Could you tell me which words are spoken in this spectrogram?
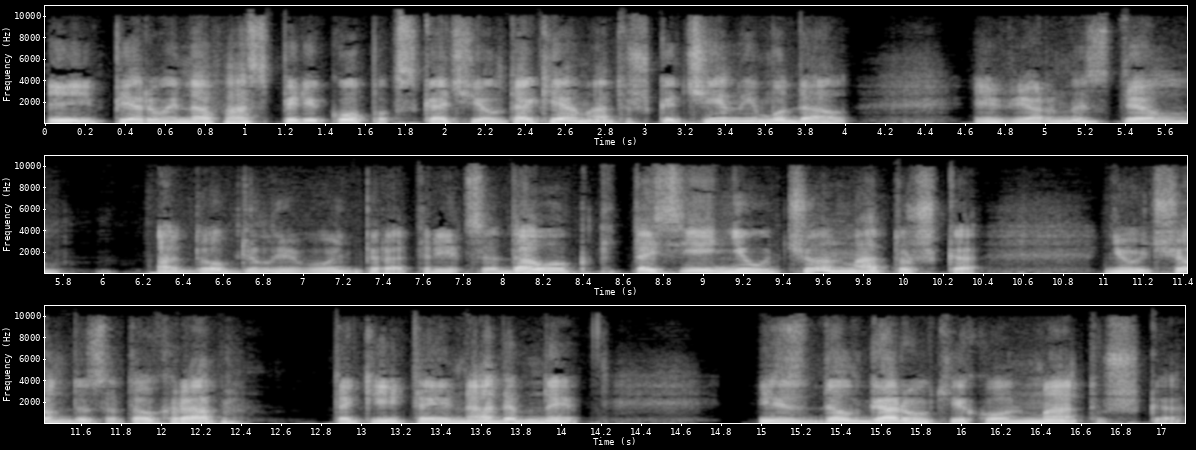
и первый на фас Перекопов вскочил. Так я, матушка, чин ему дал». «И верно сделал. одобрила его императрица. Да опыт-то сей не учен, матушка. Не учен, да зато храбр. Такие-то и надобны. Из долгоруких он, матушка.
